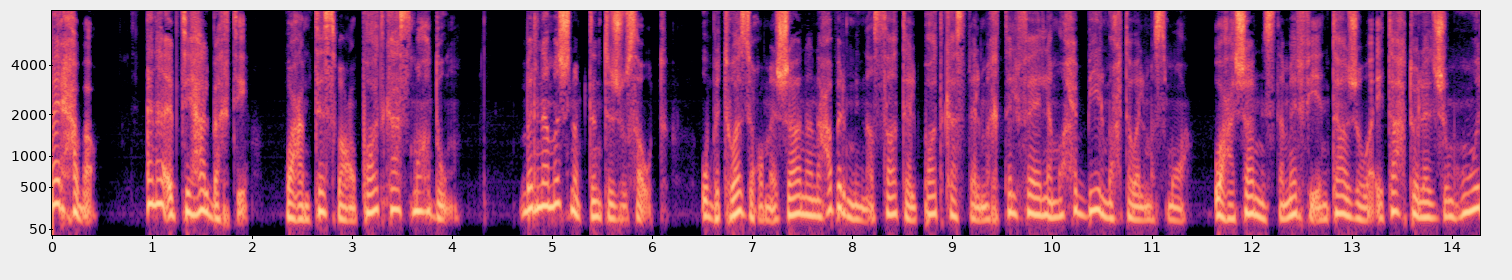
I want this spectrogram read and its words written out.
مرحبا أنا ابتهال بختي وعم تسمعوا بودكاست مهضوم. برنامجنا بتنتجوا صوت وبتوزعوا مجانا عبر منصات البودكاست المختلفة لمحبي المحتوى المسموع. وعشان نستمر في إنتاجه وإتاحته للجمهور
